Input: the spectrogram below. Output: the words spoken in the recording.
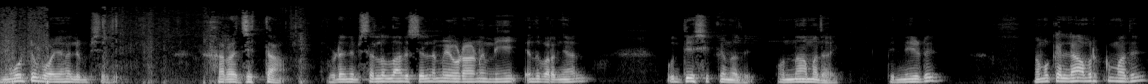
എങ്ങോട്ട് പോയാലും ശരി. ഹറജിത്ത ഇവിടെ നബി സല്ലാ വസ്ലമ്മയോടാണ് നീ എന്ന് പറഞ്ഞാൽ ഉദ്ദേശിക്കുന്നത് ഒന്നാമതായി. പിന്നീട് നമുക്കെല്ലാവർക്കും അത്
